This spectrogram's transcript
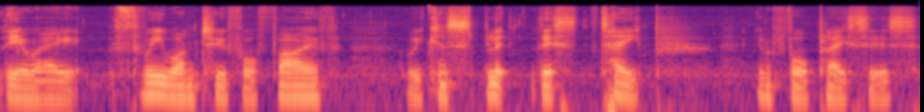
the array 31245, we can split this tape in four places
